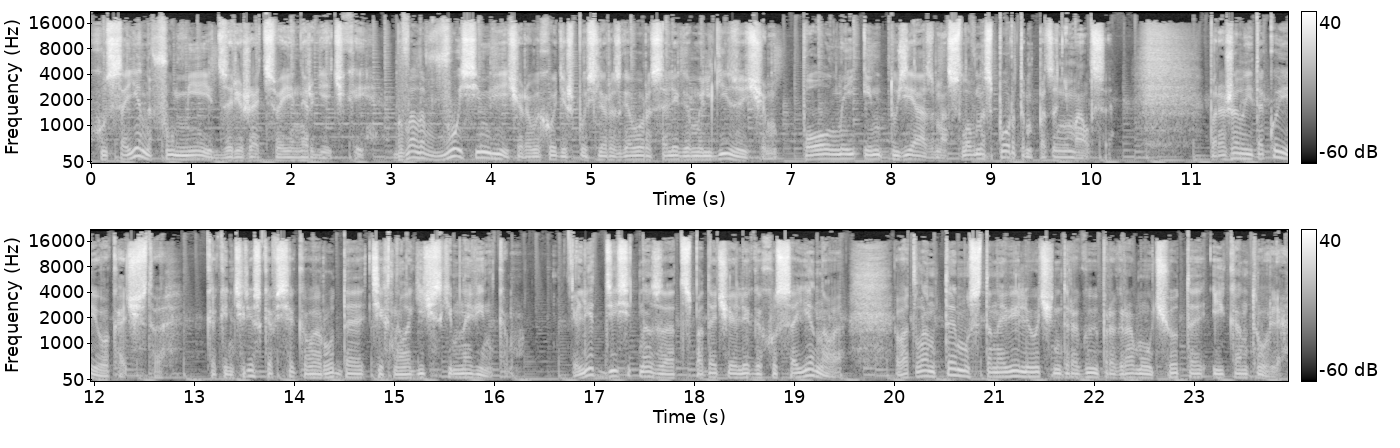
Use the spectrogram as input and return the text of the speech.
Хусаенов умеет заряжать своей энергетикой. Бывало, в восемь вечера выходишь после разговора с Олегом Ильгизовичем полный энтузиазма, словно спортом позанимался. Поражало и такое его качество, как интерес ко всякого рода технологическим новинкам. Лет десять назад с подачи Олега Хусаенова в Атлантем установили очень дорогую программу учета и контроля,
